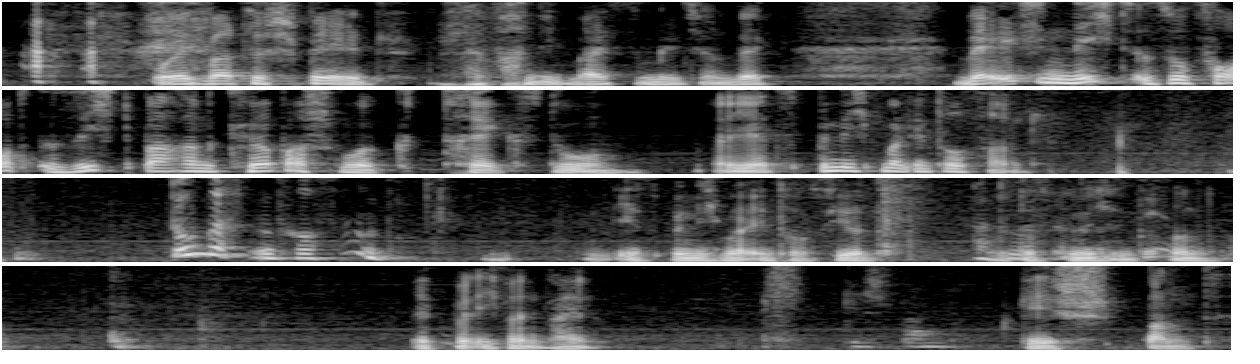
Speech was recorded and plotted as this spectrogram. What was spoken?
Oder ich war zu spät. Da waren die meisten Milch schon weg. Welchen nicht sofort sichtbaren Körperschmuck trägst du? Jetzt bin ich mal interessant. Du bist interessant. Jetzt bin ich mal interessiert. Ach, das finde ich interessant. Jetzt bin ich mal, nein, Gespannt. gespannt.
